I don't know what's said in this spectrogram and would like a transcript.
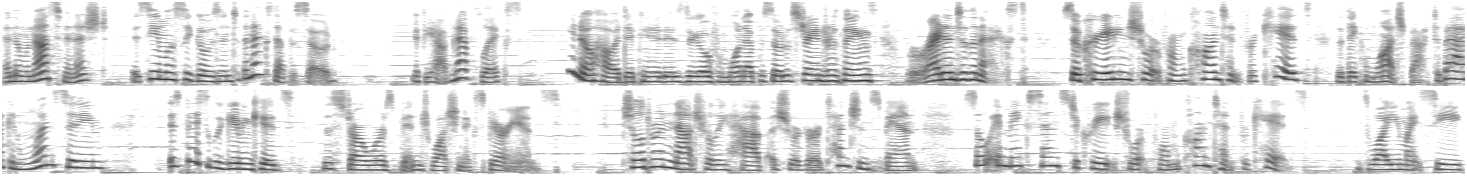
and then when that's finished, it seamlessly goes into the next episode. If you have Netflix, you know how addicting it is to go from one episode of Stranger Things right into the next. So, creating short form content for kids that they can watch back to back in one sitting is basically giving kids the Star Wars binge watching experience. Children naturally have a shorter attention span, so it makes sense to create short form content for kids. It's why you might see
